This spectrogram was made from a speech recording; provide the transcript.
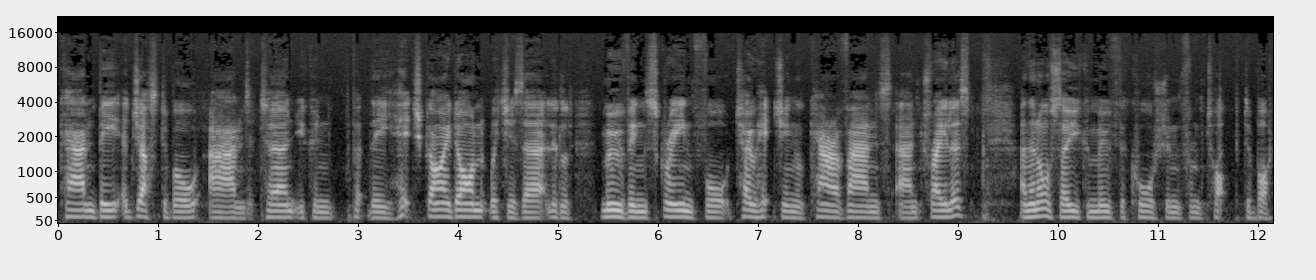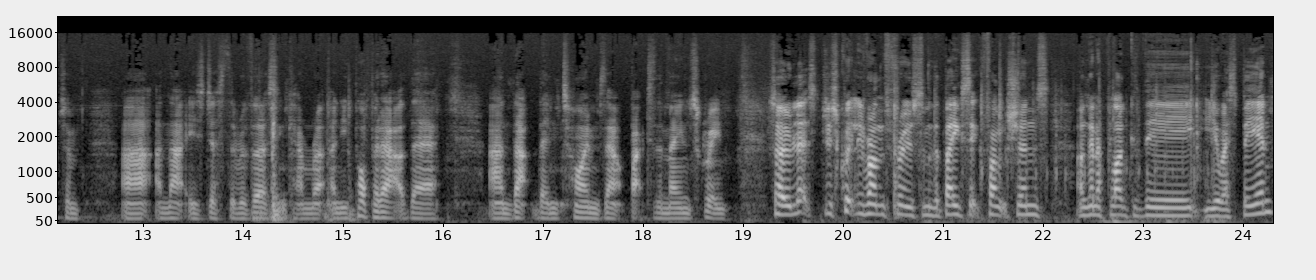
can be adjustable and turn you can put the hitch guide on which is a little moving screen for tow hitching of caravans and trailers and then also you can move the caution from top to bottom uh, and that is just the reversing camera and you pop it out of there and that then times out back to the main screen. So let's just quickly run through some of the basic functions. I'm going to plug the USB in.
